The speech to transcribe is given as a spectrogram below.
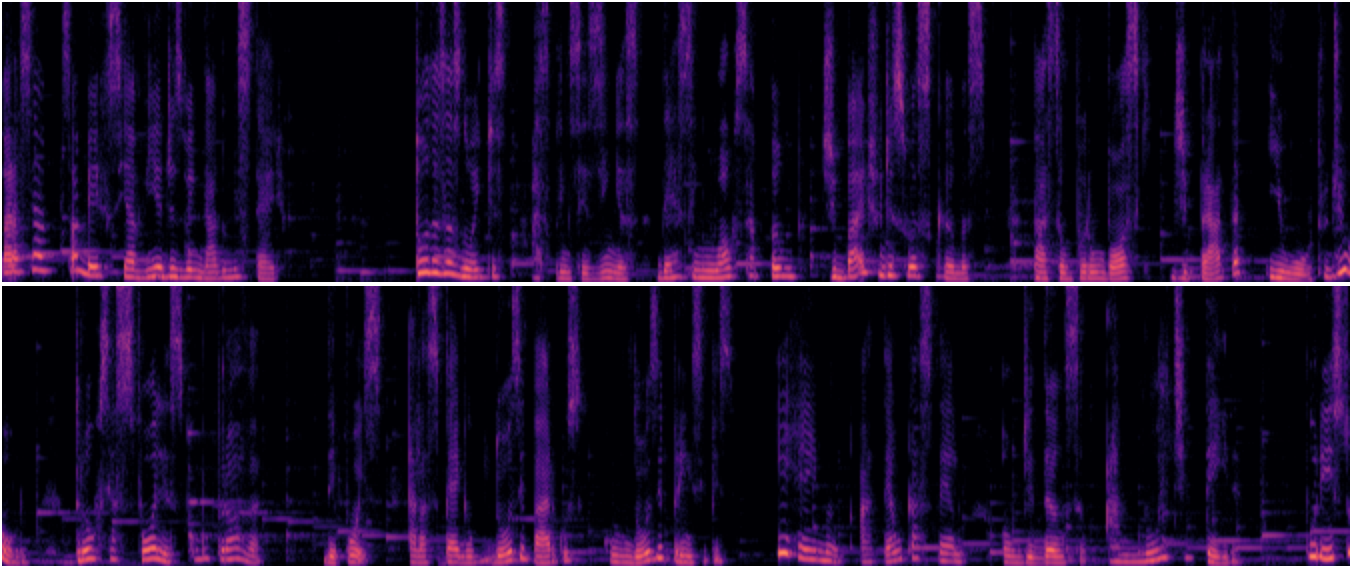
para saber se havia desvendado o mistério. Todas as noites, as princesinhas descem um alçapão debaixo de suas camas, passam por um bosque de prata e o outro de ouro. Trouxe as folhas como prova. Depois, elas pegam doze barcos com doze príncipes e reimam até um castelo onde dançam a noite inteira. Por isso,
